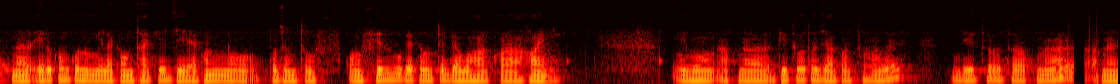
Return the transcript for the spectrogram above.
আপনার এরকম কোনো মেল অ্যাকাউন্ট থাকে যে এখনও পর্যন্ত কোনো ফেসবুক অ্যাকাউন্টে ব্যবহার করা হয়নি। এবং আপনার দ্বিতীয়ত যা করতে হবে, দ্বিতীয়ত আপনার আপনার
